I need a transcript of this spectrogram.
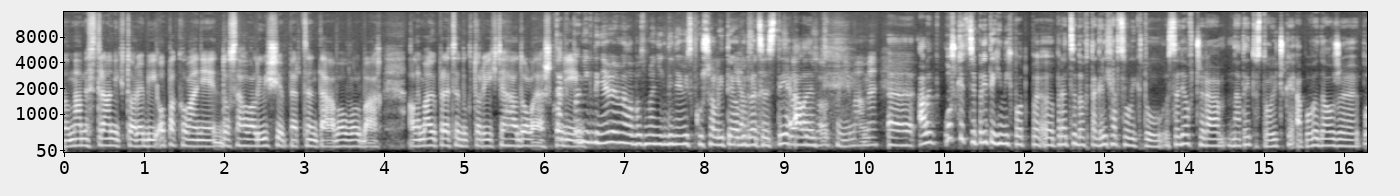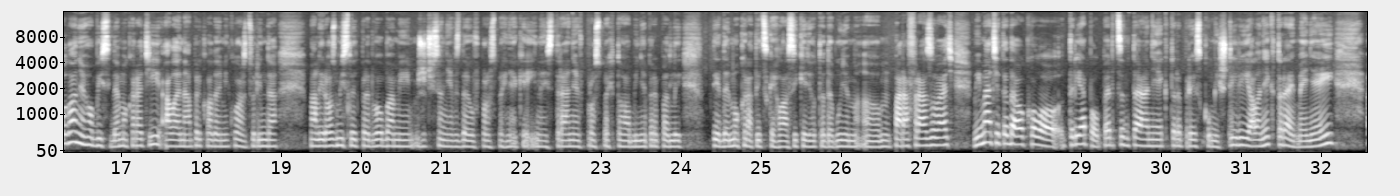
máme strany, ktoré by opakovane dosahovali vyššie percentá vo voľbách, ale majú predsedu, ktorý ich ťahá dole a škodí. Tak to nikdy nevieme, lebo sme nikdy nevyskúšali tie obidve cesty. Ale, nemáme. Uh, ale už keď ste pri tých iných e, predsedoch, tak Richard Solik tu sedel včera na tejto stoličke a povedal, že podľa neho by si demokrati, ale napríklad aj Mikuláš Zurinda mali rozmyslieť pred voľbami, že či sa nevzdajú v prospech nejakej inej strane, v prospech toho, aby neprepadli tie demokratické hlasy, keď ho teda budem um, parafrázovať. Vy máte teda okolo 3 3,5%, niektoré prieskumy 4, ale niektoré aj menej.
